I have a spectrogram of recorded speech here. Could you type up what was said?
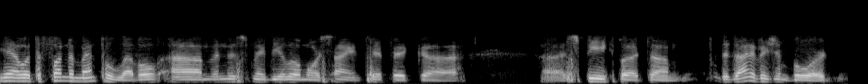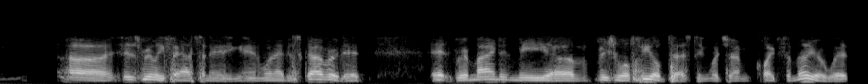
Yeah, well, at the fundamental level, um, and this may be a little more scientific uh, uh, speak, but um, the Dynavision board uh, is really fascinating. And when I discovered it, it reminded me of visual field testing, which I'm quite familiar with.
